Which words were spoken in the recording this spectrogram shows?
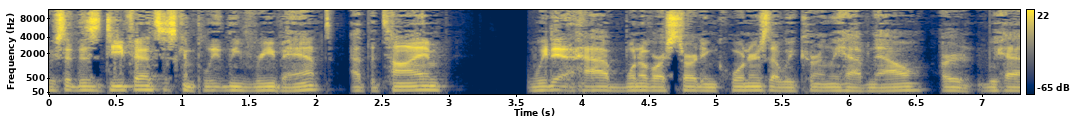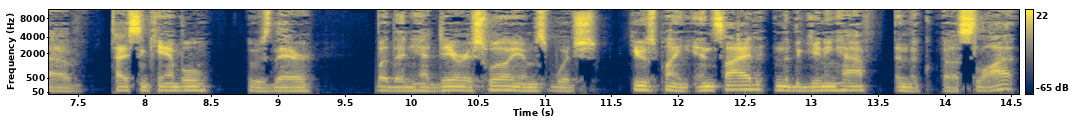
I said, this defense is completely revamped. At the time, we didn't have one of our starting corners that we currently have now. Or we have Tyson Campbell, who was there, but then you had Darious Williams, which he was playing inside in the beginning half in the uh, slot,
